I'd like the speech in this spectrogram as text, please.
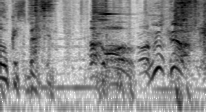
Focus, Basim. Oh.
